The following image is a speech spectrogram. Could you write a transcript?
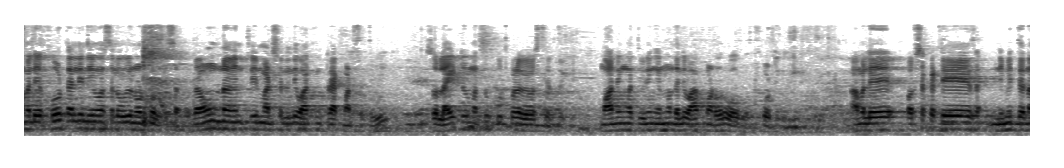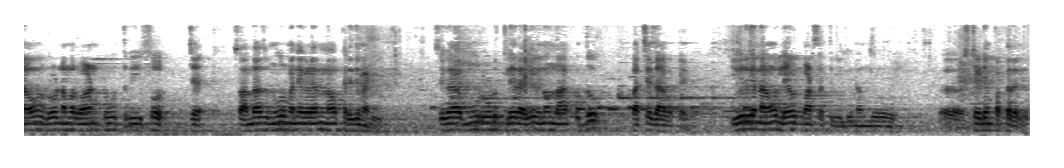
ಆಮೇಲೆ ಫೋರ್ಟಲ್ಲಿ ನೀವು ಒಂದ್ಸಲ ಹೋಗಿ ನೋಡ್ಕೋಬೇಕು ಸರ್. ರೌಂಡ್ ನಾವೇನು ಕ್ಲೀನ್ ಮಾಡಿಸಲ್ಲಿ ವಾಕಿಂಗ್ ಟ್ರ್ಯಾಕ್ ಮಾಡಿಸ್ತೀವಿ ಸೊ ಲೈಟು ಮತ್ತು ಕೂತ್ಕೊಳ್ಳೋ ವ್ಯವಸ್ಥೆ ಇರ್ತೈತಿ. ಮಾರ್ನಿಂಗ್ ಮತ್ತು ಈವ್ನಿಂಗ್ ಇನ್ನೊಂದಲ್ಲಿ ವಾಕ್ ಮಾಡೋರು ಹೋಗ್ಬೋದು ಕೋರ್ಟಿಗೆ ಆಮೇಲೆ ವರ್ಷಕಟ್ಟೆ ನಿಮಿತ್ತ ನಾವು road number one two three four ಜ ಸೊ ಅಂದಾಜು ನೂರು ಮನೆಗಳನ್ನು ನಾವು ಖರೀದಿ ಮಾಡಿದ್ವಿ. ಸೊ ಈಗ ಮೂರು ರೋಡು ಕ್ಲಿಯರ್ ಆಗಿ ಇನ್ನೊಂದು ನಾಲ್ಕದ್ದು ಪರ್ಚೇಸ್ ಆಗಬೇಕಾಗಿದೆ. ಇವರಿಗೆ ನಾವು ಲೇಔಟ್ ಮಾಡಿಸ್ತೀವಿ ಇಲ್ಲಿ ನಮ್ಮದು ಸ್ಟೇಡಿಯಂ ಪಕ್ಕದಲ್ಲಿ.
